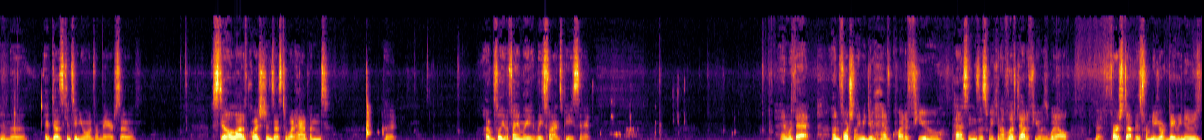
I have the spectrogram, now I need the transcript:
And the it does continue on from there, so still a lot of questions as to what happened, but hopefully the family at least finds peace in it. And with that, unfortunately, we do have quite a few passings this week, and I've left out a few as well. But first up is from New York Daily News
